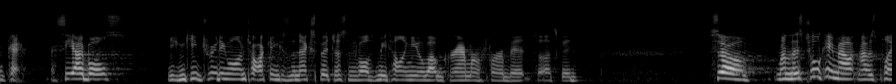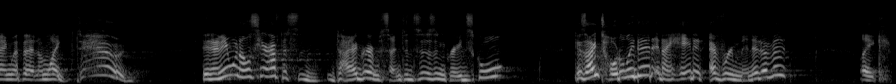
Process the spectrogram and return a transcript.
Okay, I see eyeballs. You can keep tweeting while I'm talking because the next bit just involves me telling you about grammar for a bit, so that's good. So when this tool came out and I was playing with it, I'm like, dude, did anyone else here have to diagram sentences in grade school? Because I totally did, and I hated every minute of it. Like,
